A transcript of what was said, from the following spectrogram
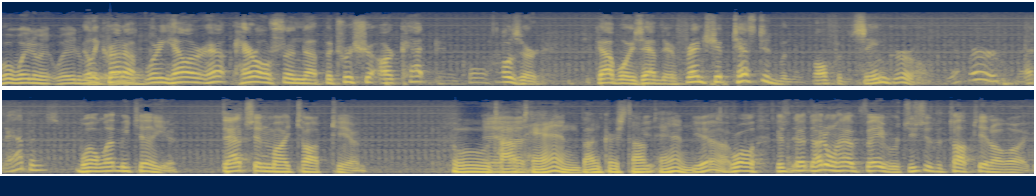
oh, wait a minute, wait a minute. Billy wait Crudup. Woody Har- Harrelson, uh, Patricia Arquette, and Cole Hauser. The Cowboys have their friendship tested when they fall for the same girl. Yep, sir, that happens. Well, let me tell you, that's in my top ten. Ooh, Yeah. top ten. Bunkers top ten. Yeah, well, it's, I don't have favorites. These are the top ten I like.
